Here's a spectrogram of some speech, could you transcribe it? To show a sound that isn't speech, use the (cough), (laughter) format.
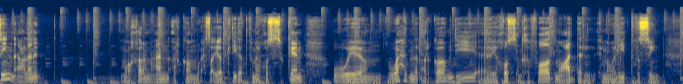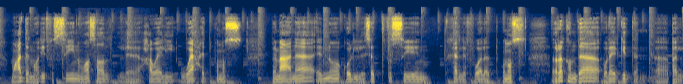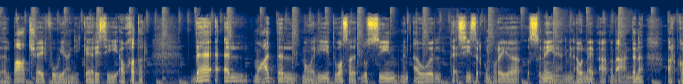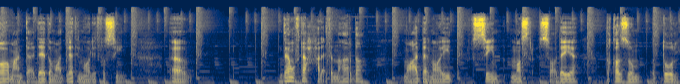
الصين أعلنت مؤخرا عن أرقام وإحصائيات جديدة فيما يخص السكان وواحد من الأرقام دي آه، يخص انخفاض معدل المواليد في الصين. معدل المواليد في الصين وصل لحوالي واحد ونص بمعنى إنه كل ست في الصين تخلف ولد ونص. الرقم ده قليل جدا آه، بل البعض شايفه يعني كارثي أو خطر. ده أقل معدل مواليد وصلت له الصين من أول تأسيس الجمهورية الصينية يعني من أول ما يبقى ما بقى عندنا أرقام عن تعداد ومعدلات المواليد في الصين. آه، ده مفتاح حلقة النهاردة معدل مواليد في الصين مصر السعودية تقزم الطول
